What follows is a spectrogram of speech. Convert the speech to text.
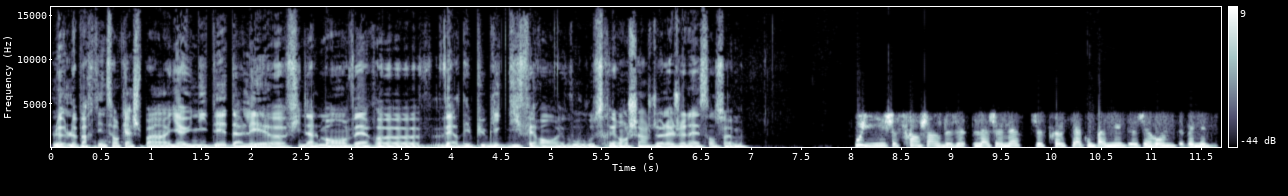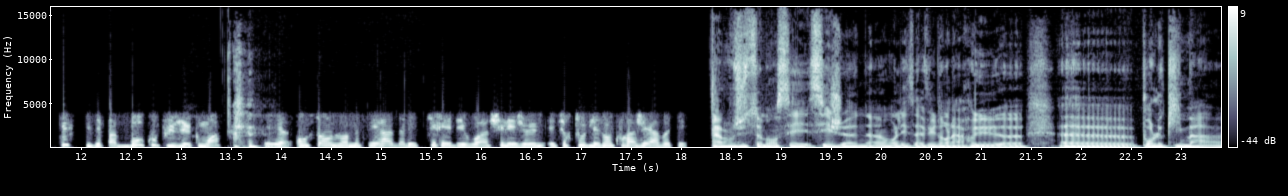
Le, parti ne s'en cache pas, hein. il y a une idée d'aller finalement vers, vers des publics différents et vous, vous serez en charge de la jeunesse en somme. Oui, je serai en charge de la jeunesse. Je serai aussi accompagnée de Jérôme de Bénédictis, qui n'est pas beaucoup plus vieux que moi. et euh, ensemble, on essaiera d'aller tirer des voix chez les jeunes et surtout de les encourager à voter. Alors justement, ces, ces jeunes, hein, on les a vus dans la rue euh, euh, pour le climat,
